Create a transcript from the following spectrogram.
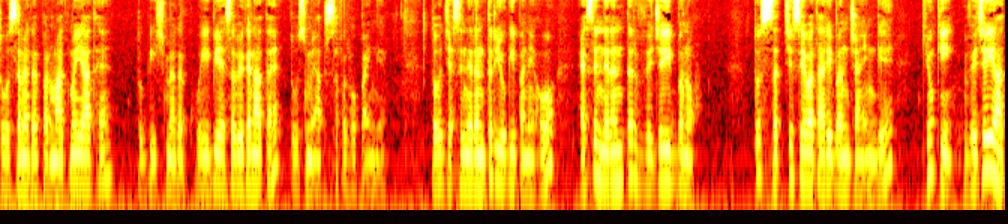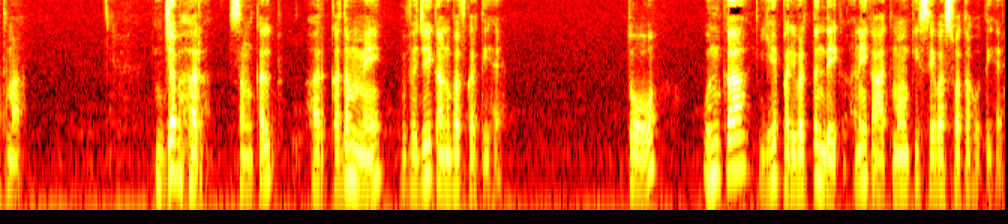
तो उस समय अगर परमात्मा याद है तो बीच में अगर कोई भी ऐसा विघन आता है तो उसमें आप सफल हो पाएँगे। तो जैसे निरंतर योगी बने हो, ऐसे निरंतर विजयी बनो तो सच्चे सेवाधारी बन जाएँगे, क्योंकि विजयी आत्मा जब हर संकल्प हर कदम में विजय का अनुभव करती है। तो उनका यह परिवर्तन देख अनेक आत्माओं की सेवा स्वतः होती है।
